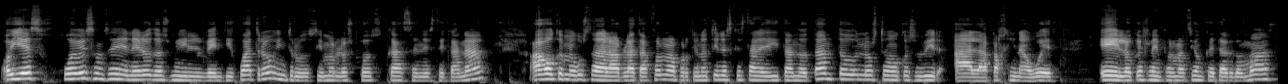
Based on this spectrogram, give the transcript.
Hoy es jueves 11 de enero de 2024. Introducimos los podcasts en este canal. Algo que me gusta de la plataforma porque no tienes que estar editando tanto. No os tengo que subir a la página web eh, lo que es la información que tardo más.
